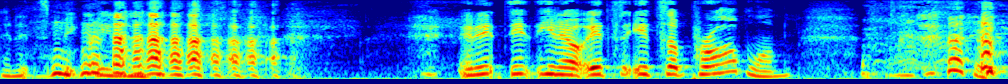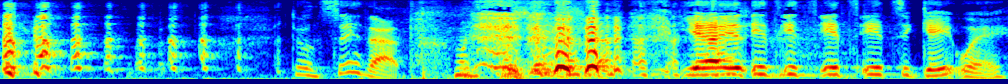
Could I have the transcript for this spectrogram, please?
and it's became, and it, it you know it's it's a problem. Don't say that. Yeah, it, it, it's it's it's a gateway.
